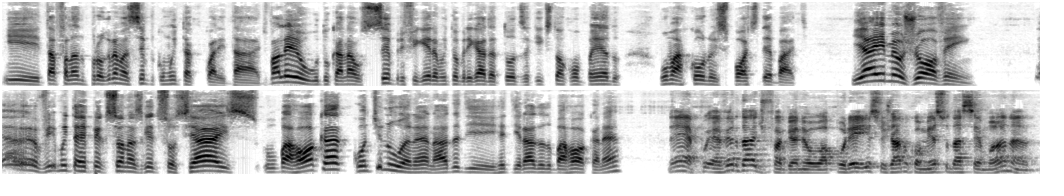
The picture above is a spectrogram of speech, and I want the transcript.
e tá falando programa sempre com muita qualidade. Valeu, do canal Sempre Figueira. Muito obrigado a todos aqui que estão acompanhando o Marcou no Esporte Debate. E aí, meu jovem, eu vi muita repercussão nas redes sociais. O Barroca continua, né? Nada de retirada do Barroca, né? É, é verdade, Fabiano. Eu apurei isso já no começo da semana,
